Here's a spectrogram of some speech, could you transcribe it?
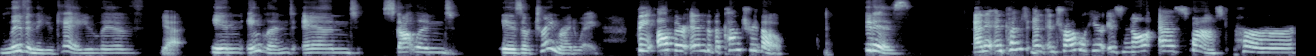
live in the UK. You live yeah in England, and Scotland is a train ride away. The other end of the country, though. It is. And, it, and, and, and travel here is not as fast per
